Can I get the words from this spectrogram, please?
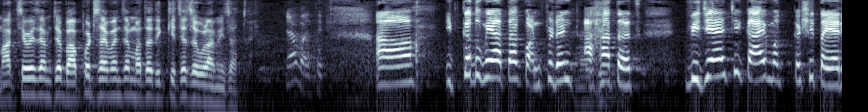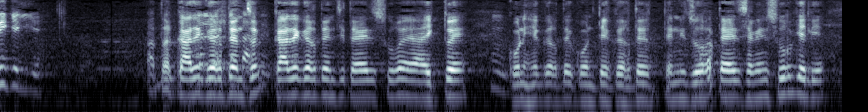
मागच्या वेळेस आमच्या बापट साहेबांच्या मताधिक्याच्या जवळ आम्ही जातोय. क्या बात आहे. अं, इतकं तुम्ही आता कॉन्फिडंट आहातच. विजयाची काय मग कशी तयारी केली आहे आता कार्यकर्त्यांचं कार्यकर्त्यांची तयारी सुरू आहे ऐकतोय. कोण हे करते कोण ते करते त्यांनी जोरात तयारी सगळ्यांनी सुरू केली आहे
